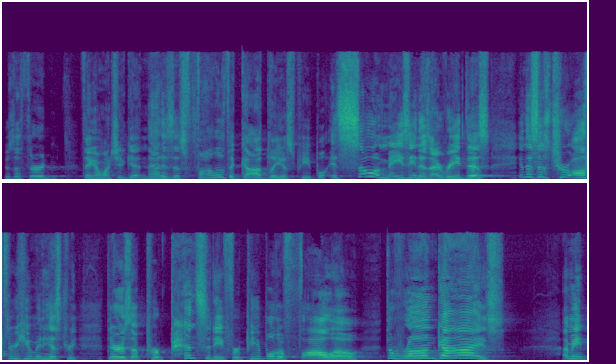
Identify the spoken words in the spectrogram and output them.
There's a third thing I want you to get, and that is this follow the godliest people. It's so amazing as I read this, and this is true all through human history. There is a propensity for people to follow the wrong guys. I mean,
